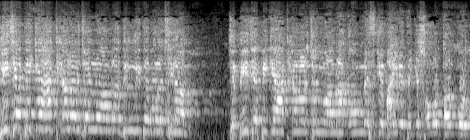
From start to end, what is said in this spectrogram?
বিজেপিকে আটকানোর জন্য আমরা দিল্লিতে বলেছিলাম যে বিজেপিকে আটকানোর জন্য আমরা কংগ্রেসকে বাইরে থেকে সমর্থন করব।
